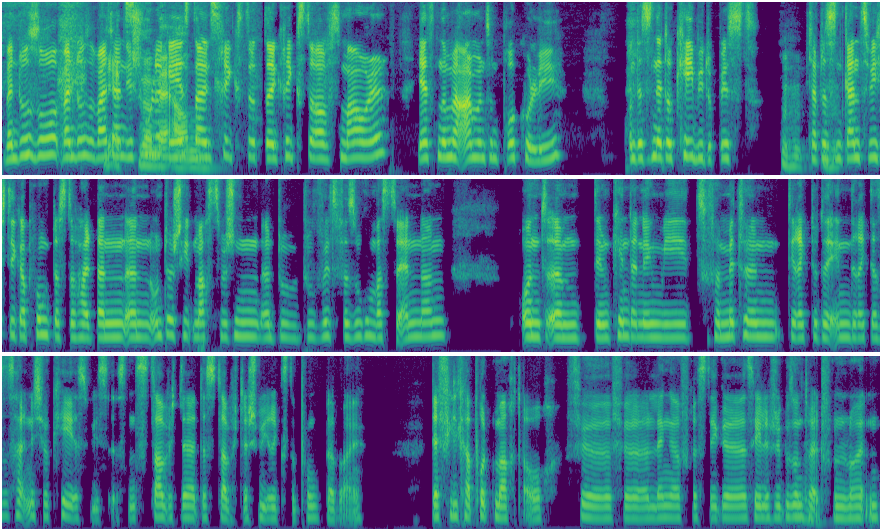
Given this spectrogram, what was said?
wenn du so, wenn du so weiter in die Schule gehst, dann kriegst du, dann kriegst du aufs Maul, jetzt nur mehr Almonds und Brokkoli und das ist nicht okay, wie du bist. Mhm. Ich glaube, das ist mhm. ein ganz wichtiger Punkt, dass du halt dann einen Unterschied machst zwischen, äh, du, du willst versuchen, was zu ändern und ähm, dem Kind dann irgendwie zu vermitteln, direkt oder indirekt, dass es halt nicht okay ist, wie es ist. Und das ist, glaube ich, der, das ich, der schwierigste Punkt dabei. Der viel kaputt macht auch für, für längerfristige seelische Gesundheit von Leuten.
